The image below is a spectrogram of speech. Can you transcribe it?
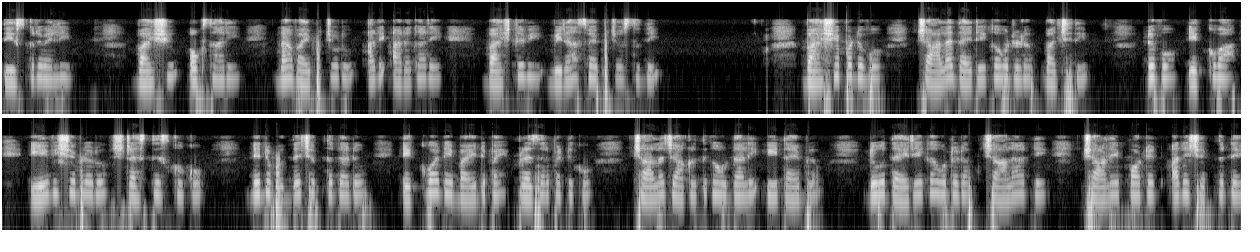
తీసుకుని వెళ్ళి వైషు ఒకసారి నా వైపు చూడు అని అనగానే వైష్ణవి విరాస్ వైపు చూస్తుంది. వైషు ఇప్పుడు నువ్వు చాలా ధైర్యంగా ఉండడం మంచిది. నువ్వు ఎక్కువ ఏ విషయంలోనూ స్ట్రెస్ తీసుకోకు. నేను ముందే చెప్తున్నాను ఎక్కువ నీ మైండ్పై ప్రెజర్ పెట్టకు. చాలా జాగ్రత్తగా ఉండాలి ఈ టైంలో నువ్వు ధైర్యంగా ఉండడం చాలా అంటే చాలా ఇంపార్టెంట్ అని చెప్తుంటే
